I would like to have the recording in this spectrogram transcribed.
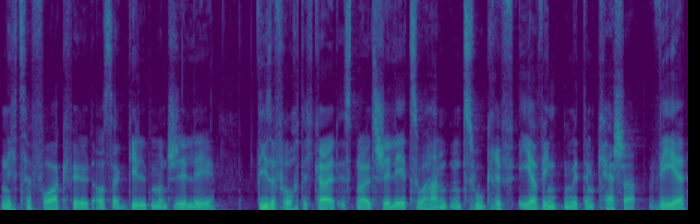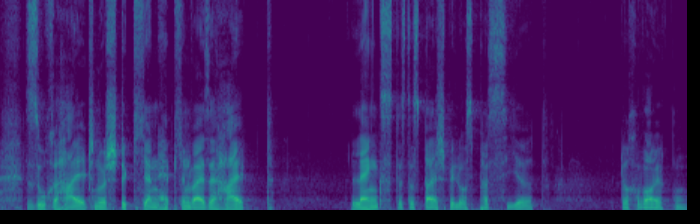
nichts hervorquillt außer Gilben und Gelee. Diese Fruchtigkeit ist nur als Gelee zu handen. Zugriff eher winken mit dem Kescher. Wehe, suche Halt, nur Stückchen, häppchenweise Halt. Längst ist das beispiellos passiert. Durch Wolken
